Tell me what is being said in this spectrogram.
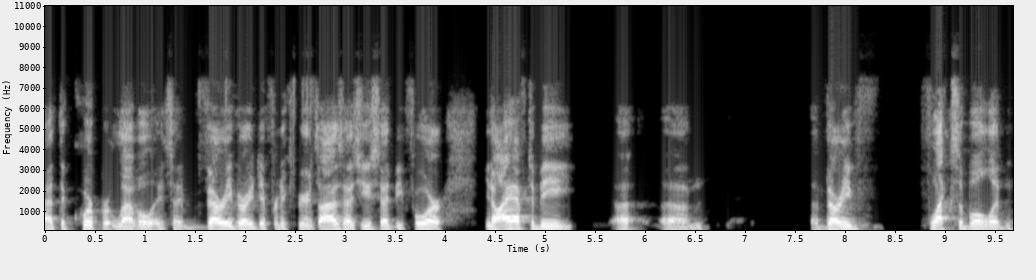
at the corporate level, it's a very, very different experience. As, as you said before, you know, I have to be uh, um, very flexible and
